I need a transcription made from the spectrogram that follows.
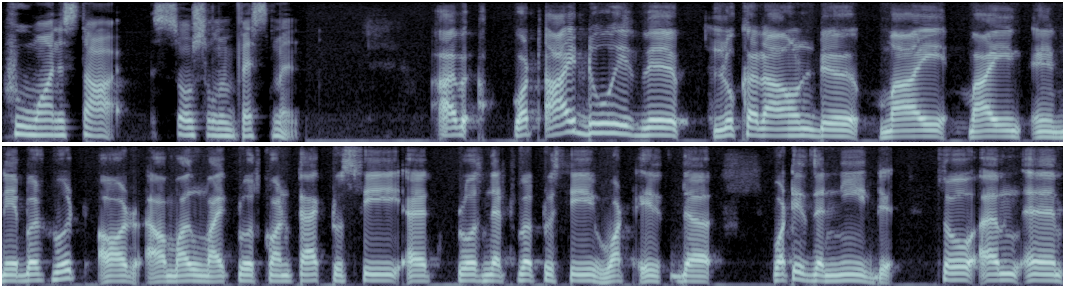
who want to start social investment? I, what I do is uh, look around uh, my my uh, neighborhood or among my close contact to see a close network to see what is the what is the need. So um, um,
